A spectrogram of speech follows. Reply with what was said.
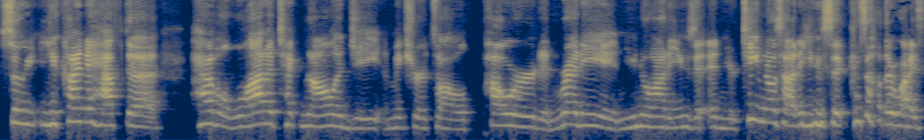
So you kind of have to have a lot of technology and make sure it's all powered and ready and you know how to use it and your team knows how to use it because otherwise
